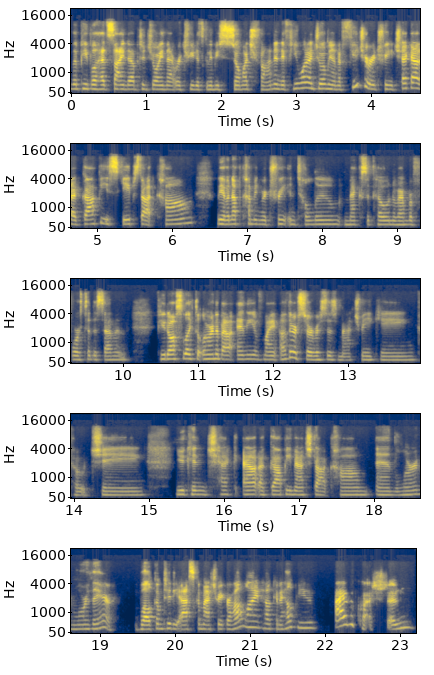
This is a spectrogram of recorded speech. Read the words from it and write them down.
the people had signed up to join that retreat. It's going to be so much fun. And if you want to join me on a future retreat, check out agapeescapes.com. We have an upcoming retreat in Tulum, Mexico, November 4th to the 7th. If you'd also like to learn about any of my other services, matchmaking, coaching, you can check out agapematch.com and learn more there. Welcome to the Ask a Matchmaker hotline. How can I help you? I have a question.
